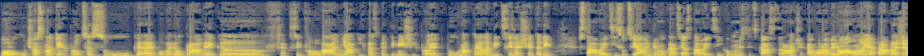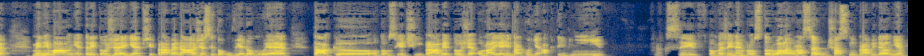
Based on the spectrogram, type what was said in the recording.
spoluúčast na těch procesů, které povedou právě k, jaksi, k formování nějakých perspektivnějších projektů na té levici, než je tedy stávající sociální demokracie a stávající komunistická strana Čecha Moravy. No a ono je pravda, že minimálně tedy to, že je připravená, že si to uvědomuje, tak eh, o tom svědčí právě to, že ona je jednak hodně aktivní jaksi v tom veřejném prostoru, ale ona se účastní pravidelně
